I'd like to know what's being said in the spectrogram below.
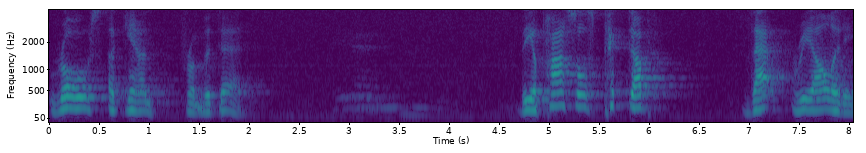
rose again from the dead the apostles picked up that reality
